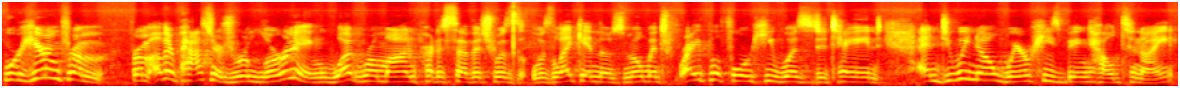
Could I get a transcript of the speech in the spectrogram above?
we're hearing from from other passengers. We're learning what Roman Protasevich was was like in those moments right before he was detained. And do we know where he's being held tonight?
